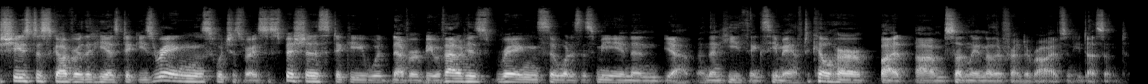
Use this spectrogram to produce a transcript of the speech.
She's discovered that he has Dickie's rings, which is very suspicious. Dickie would never be without his rings, so what does this mean? And yeah, and then he thinks he may have to kill her, but um, suddenly another friend arrives and he doesn't.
